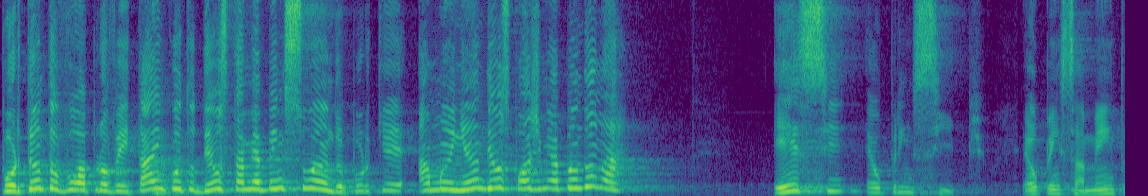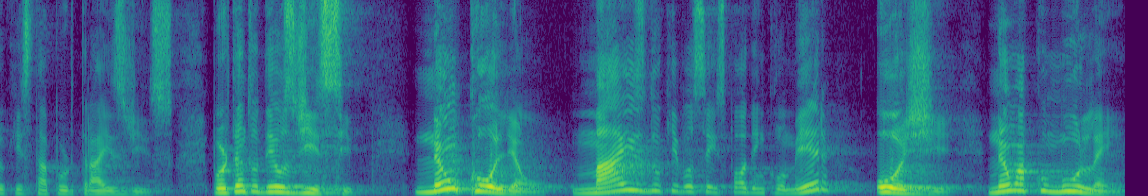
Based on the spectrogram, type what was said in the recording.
Portanto, eu vou aproveitar enquanto Deus está me abençoando, porque amanhã Deus pode me abandonar. Esse é o princípio, é o pensamento que está por trás disso. Portanto, Deus disse: não colham mais do que vocês podem comer hoje. Não acumulem,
